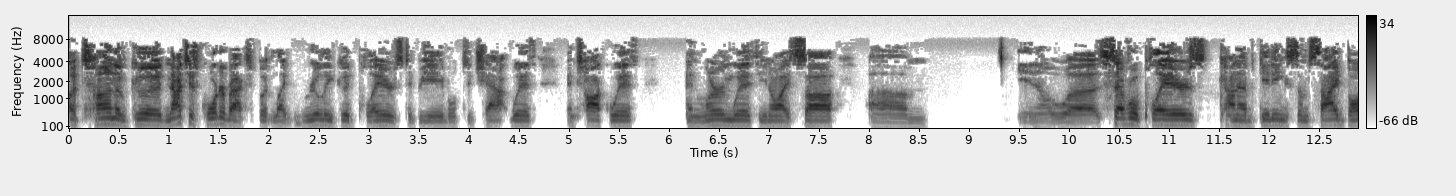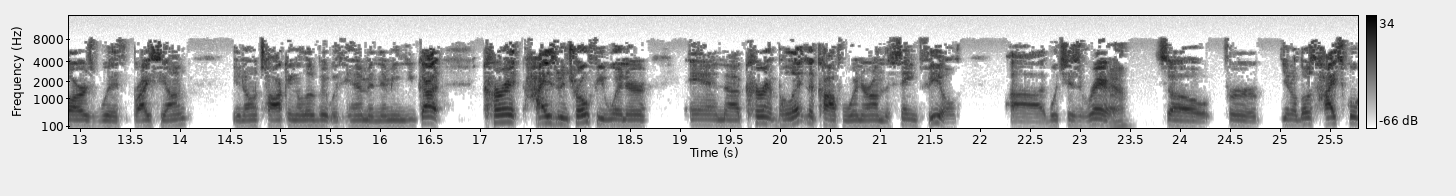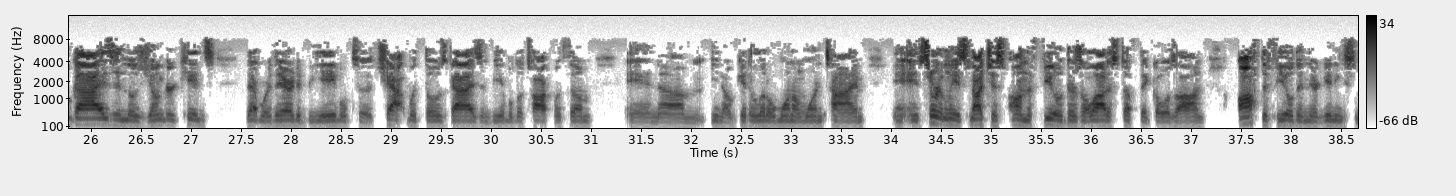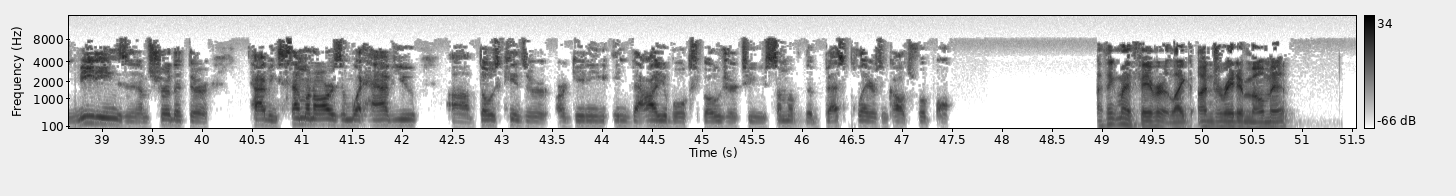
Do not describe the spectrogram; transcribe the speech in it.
a ton of good, not just quarterbacks, but like really good players to be able to chat with and talk with and learn with. You know, I saw, um, you know, uh, several players kind of getting some sidebars with Bryce Young, you know, talking a little bit with him. And I mean, you got current Heisman Trophy winner and uh, current Biletnikoff winner on the same field, uh, which is rare. Yeah. So for, you know, those high school guys and those younger kids, that were there to be able to chat with those guys and be able to talk with them and um, you know get a little one-on-one time. And, and, certainly, it's not just on the field. There's a lot of stuff that goes on off the field, and they're getting some meetings, and I'm sure that they're having seminars and what have you. Uh, those kids are are getting invaluable exposure to some of the best players in college football. I think my favorite like underrated moment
